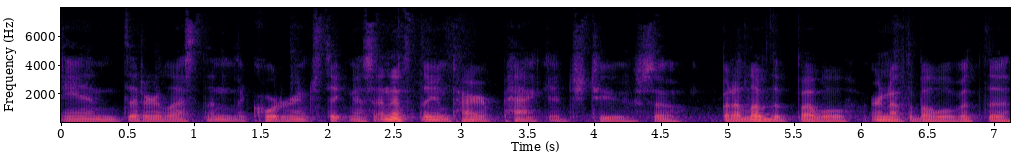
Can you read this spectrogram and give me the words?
and that are less than the quarter inch thickness. And that's the entire package too. So, but I love the bubble, or not the bubble, but the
